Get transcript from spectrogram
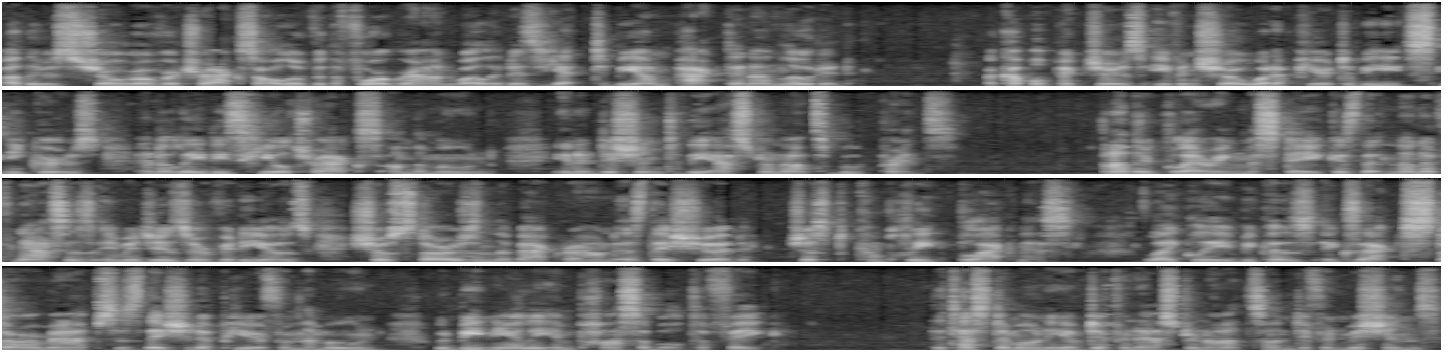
Others show rover tracks all over the foreground while it is yet to be unpacked and unloaded. A couple pictures even show what appear to be sneakers and a lady's heel tracks on the moon, in addition to the astronaut's boot prints. Another glaring mistake is that none of NASA's images or videos show stars in the background as they should, just complete blackness, likely because exact star maps as they should appear from the moon would be nearly impossible to fake. The testimony of different astronauts on different missions,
